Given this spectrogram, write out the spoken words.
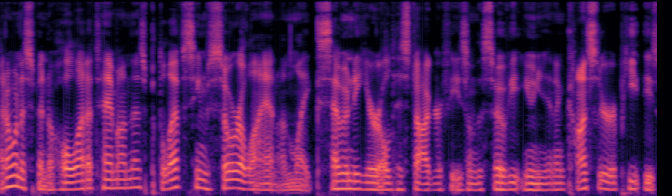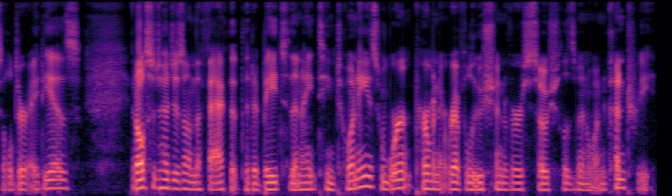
I don't want to spend a whole lot of time on this, but the left seems so reliant on like 70 year old historiographies on the Soviet Union and constantly repeat these older ideas. It also touches on the fact that the debates of the 1920s weren't permanent revolution versus socialism in one country.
